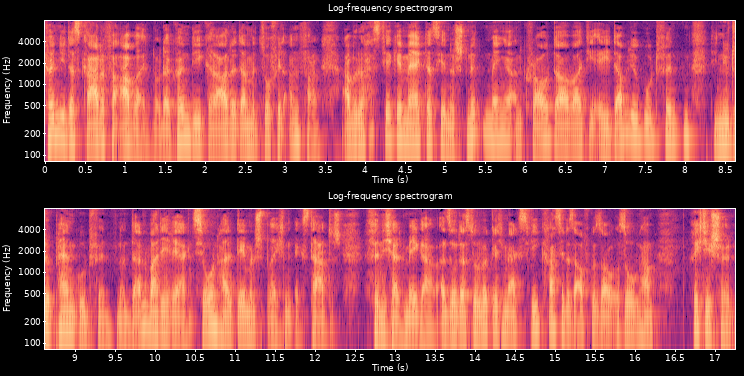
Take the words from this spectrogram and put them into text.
können die das gerade verarbeiten oder können die gerade damit so viel anfangen. Aber du hast hier gemerkt, dass hier eine Schnittmenge an Crowd da war, die AEW gut finden, die New Japan gut finden. Und dann war die Reaktion halt dementsprechend ekstatisch. Finde ich halt mega. Also, dass du wirklich merkst, wie krass sie das aufgesogen haben. Richtig schön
